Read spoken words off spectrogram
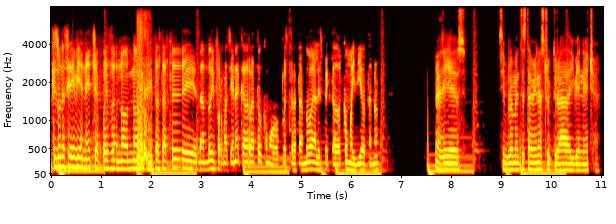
que es una serie bien hecha, pues no, no necesitas estarte dando información a cada rato como pues tratando al espectador como idiota, ¿no? Así es. Simplemente está bien estructurada y bien hecha.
